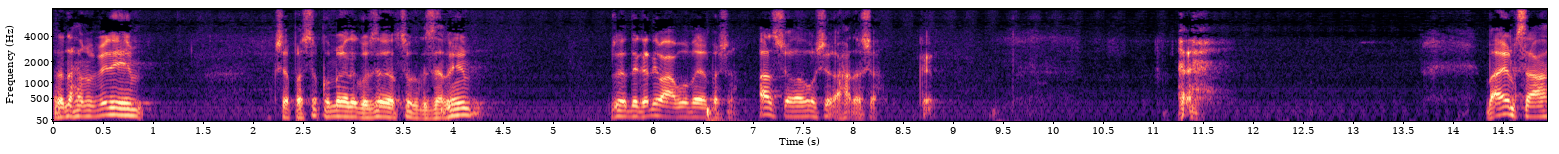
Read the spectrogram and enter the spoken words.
אז אנחנו מבינים, כשהפסוק אומר לגוזר ירצות גזרים, זה דגלים עברו ביבשה. אז שראו שירה חדשה. כן. באמצע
